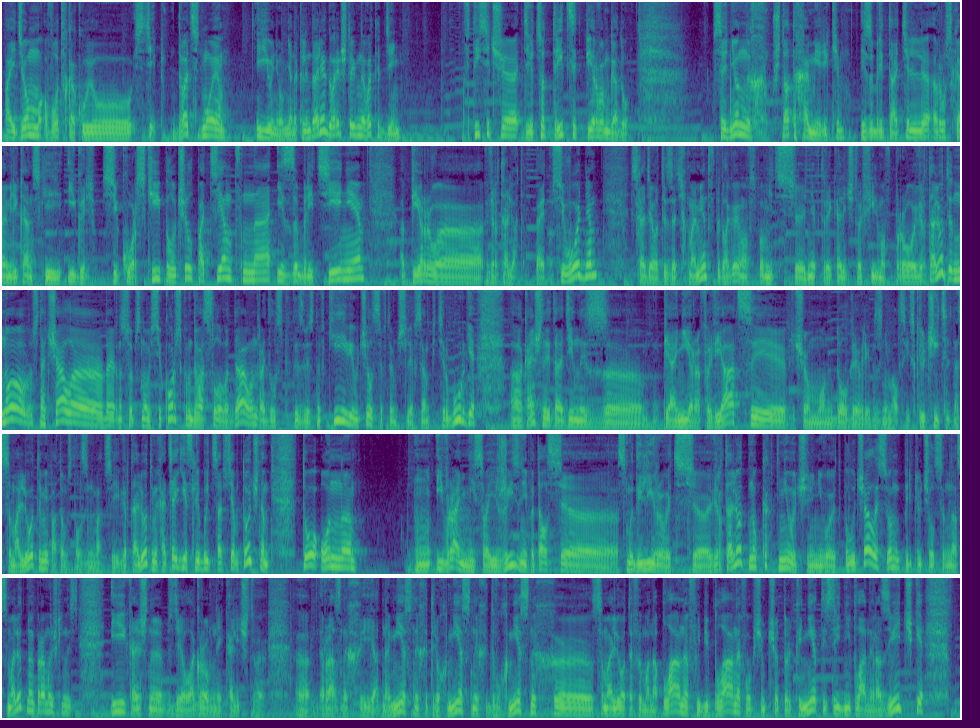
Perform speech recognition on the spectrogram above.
пойдем вот в какую степь. 27 июня у меня на календаре говорит, что именно в этот день, в 1931 году, в Соединенных Штатах Америки изобретатель русско-американский Игорь Сикорский получил патент на изобретение первого вертолета. Поэтому сегодня, исходя вот из этих моментов, предлагаю вам вспомнить некоторое количество фильмов про вертолеты, но сначала, наверное, собственно, о Сикорском. Два слова, да, он родился, как известно, в Киеве, учился в том числе в Санкт-Петербурге. А, конечно, это один из э, пионеров авиации, причем он долгое время занимался исключительно самолетами, потом стал заниматься и вертолетами, хотя, если быть совсем точным, то он э, и в ранней своей жизни пытался э, смоделировать э, вертолет, но как-то не очень у него это получалось. Он переключился на самолетную промышленность и, конечно, сделал огромное количество э, разных и одноместных, и трехместных, и двухместных самолетов, и монопланов, и бипланов, в общем, чего только нет, и среднепланы разведчики.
